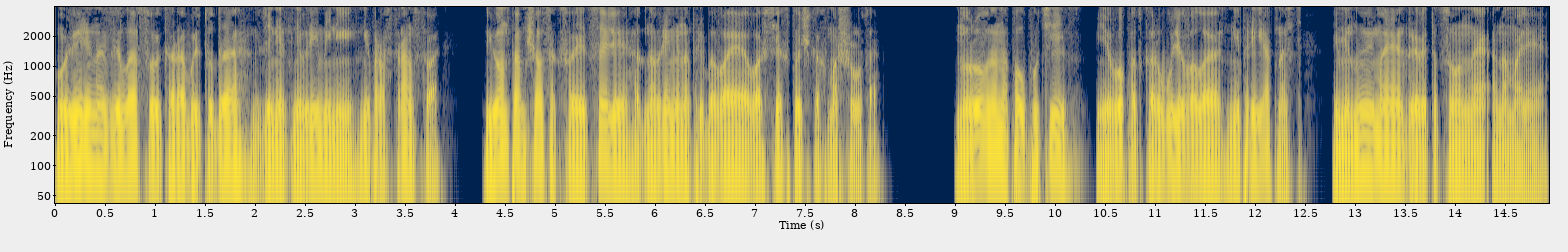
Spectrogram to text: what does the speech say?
уверенно ввела свой корабль туда, где нет ни времени, ни пространства, и он помчался к своей цели, одновременно пребывая во всех точках маршрута. Но ровно на полпути его подкарауливала неприятность, именуемая гравитационная аномалия.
